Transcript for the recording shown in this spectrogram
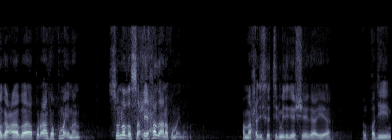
magacaabaa qur'aanka kuma iman. Sunnada saxiixadaana kuma iman amaa xadiiska tirmidigaee sheegaaya alqadiim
